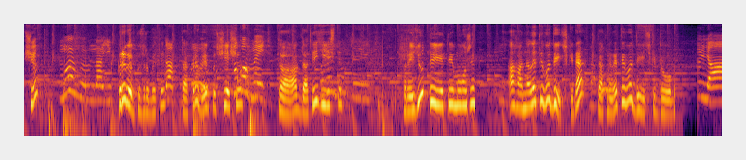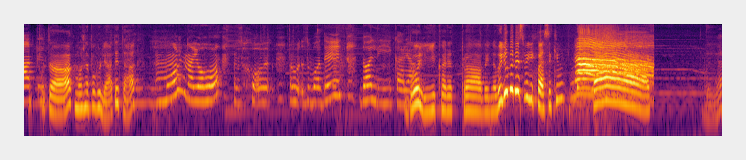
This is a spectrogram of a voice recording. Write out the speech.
Що? Можна їх Прививку зробити? Да. Так, прививку. Ще що? покормити. Так, дати їсти. Приютити можемо. Ага, налити водички, да? Так, налити водички, добре. Гуляти. Так, можна погуляти, так. Можна його зхо- зводити до лікаря. До лікаря, правильно. Ви любите своїх песиків? Да. Так. Твоя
